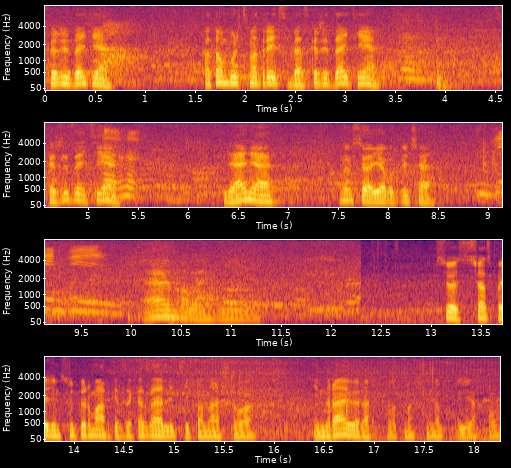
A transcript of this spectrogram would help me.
Скажи, зайти. Потом будешь смотреть себя. Скажи, зайти. Скажи, зайти. Ляня. Ну все, я выключаю. Ай, молодец. Все, сейчас поедем в супермаркет. Заказали типа нашего индрайвера. Вот машина приехала.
